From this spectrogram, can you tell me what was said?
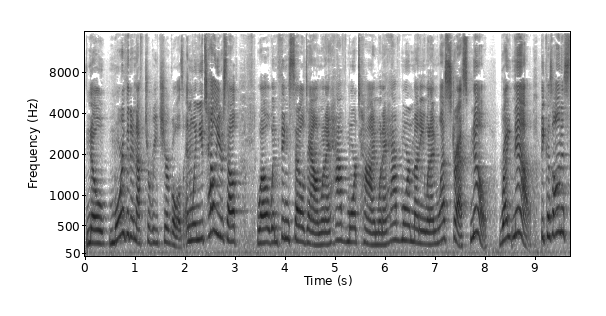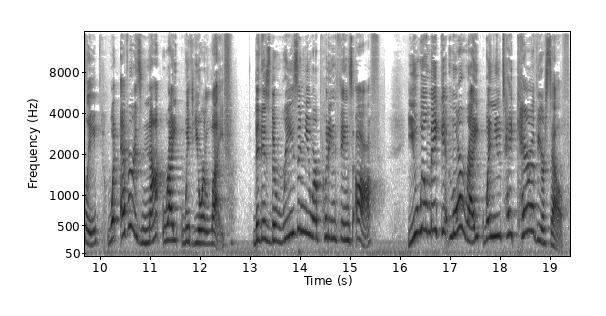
know more than enough to reach your goals. And when you tell yourself, well, when things settle down, when I have more time, when I have more money, when I'm less stressed, no, right now. Because honestly, whatever is not right with your life, that is the reason you are putting things off, you will make it more right when you take care of yourself.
